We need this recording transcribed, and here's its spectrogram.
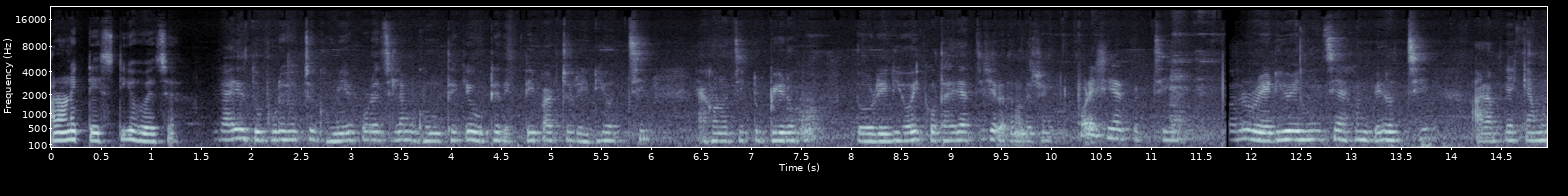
আর অনেক টেস্টিও হয়েছে। গাইজ দুপুরে হচ্ছে ঘুমিয়ে পড়েছিলাম ঘুম থেকে উঠে দেখতেই পারছ রেডি হচ্ছি। এখন হচ্ছে একটু বেরোবো তো রেডি হই কোথায় যাচ্ছি সেটা তোমাদের সঙ্গে পরে শেয়ার করছি। চলো রেডি হয়ে নিয়েছি এখন বেরোচ্ছি। আর আমাকে কেমন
